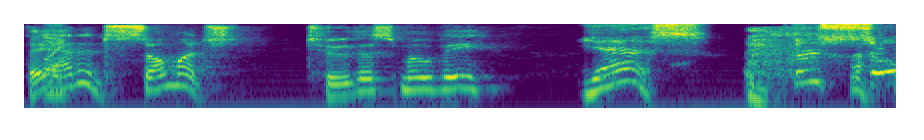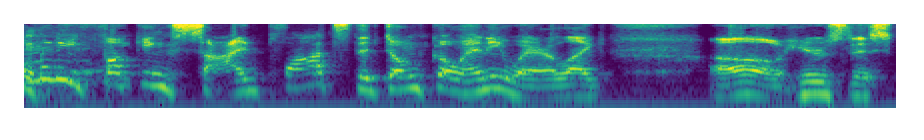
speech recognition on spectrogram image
They Like- added so much to this movie. Yes. There's so many fucking side plots that don't go anywhere. Like, oh, here's this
